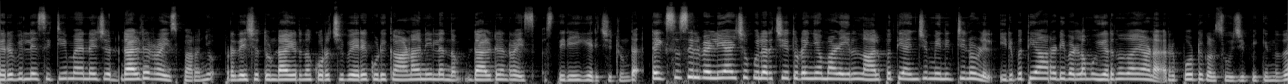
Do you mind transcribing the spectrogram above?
Kerrville city manager Dalton Rice പറഞ്ഞു. പ്രദേശത്തുണ്ടായിരുന്ന കുറച്ചുപേരെ കൂടി കാണാനില്ലെന്നും ഡാൽട്ടൺ റൈസ് സ്ഥിരീകരിച്ചിട്ടുണ്ട്. ടെക്സസിൽ വെള്ളിയാഴ്ച പുലർച്ചെ തുടങ്ങിയ മഴയിൽ നാൽപ്പത്തി അഞ്ച് മിനിറ്റിനുള്ളിൽ ഇരുപത്തിയാറ് അടി വെള്ളം ഉയർന്നതായാണ് റിപ്പോർട്ടുകൾ സൂചിപ്പിക്കുന്നത്.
